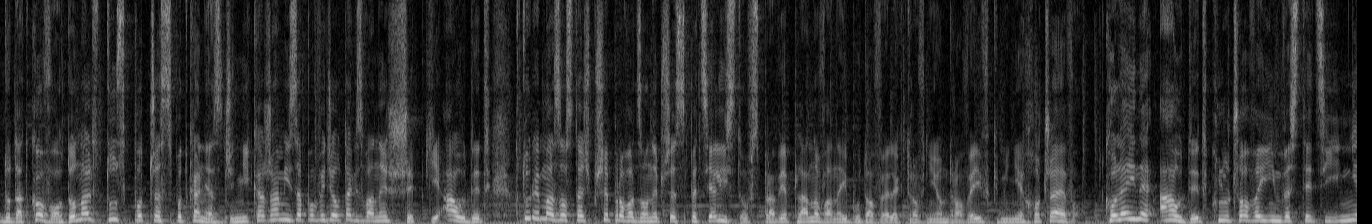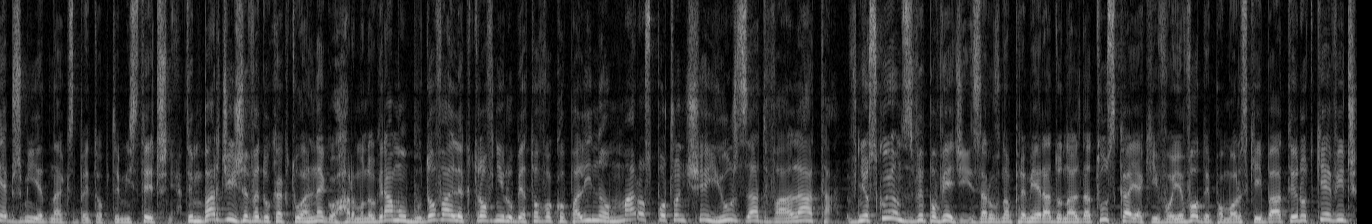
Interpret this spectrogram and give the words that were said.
Dodatkowo Donald Tusk podczas spotkania z dziennikarzami zapowiedział tak zwany szybki audyt, który ma zostać przeprowadzony przez specjalistów w sprawie planowanej budowy elektrowni jądrowej w gminie Choczewo. Kolejny audyt kluczowej inwestycji nie brzmi jednak zbyt optymistycznie. Tym bardziej, że według aktualnego harmonogramu budowa elektrowni Lubiatowo-Kopalino ma rozpocząć się już za dwa lata. Wnioskując z wypowiedzi zarówno premiera Donalda Tuska, jak i wojewody pomorskiej Beaty Rutkiewicz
